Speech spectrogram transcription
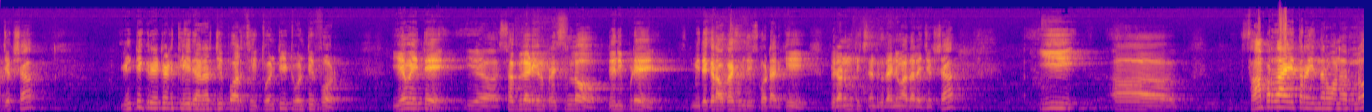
అధ్యక్ష. Integrated clean energy policy twenty twenty four ఏమైతే సభ్యులు అడిగిన ప్రశ్నలో నేను ఇప్పుడే మీ దగ్గర అవకాశం తీసుకోవడానికి మీరు అనుమతి ఇచ్చినందుకు ధన్యవాదాలు అధ్యక్ష. ఈ సాంప్రదాయతర సాంప్రదాయేతర ఇంధన వనరులో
